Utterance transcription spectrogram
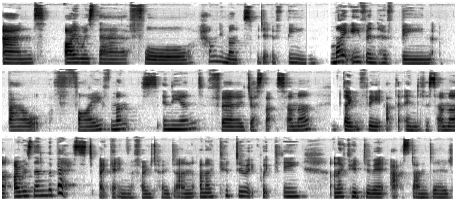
And I was there for how many months would it have been? Might even have been about five months in the end for just that summer. Thankfully, at the end of the summer, I was then the best at getting the photo done, and I could do it quickly and I could do it at standard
